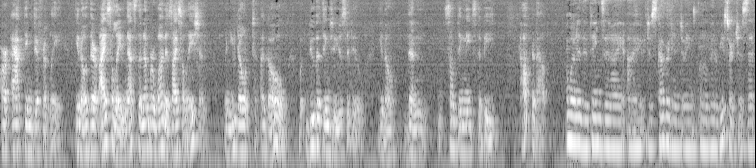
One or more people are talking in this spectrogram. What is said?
are acting differently, you know, they're isolating. That's the number one is isolation. When you don't uh, go, do the things you used to do. you know, then something needs to be talked about. One of the things that I, I discovered in doing a little bit of research is that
